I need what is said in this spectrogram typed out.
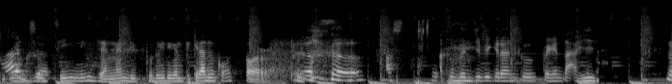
bulan suci ini jangan dipenuhi dengan pikiran kotor Astagfirullah. aku benci pikiranku pengen tahi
